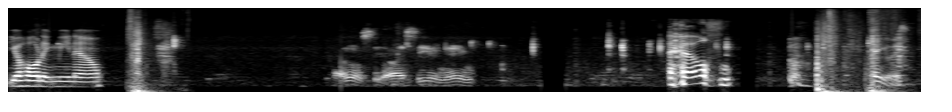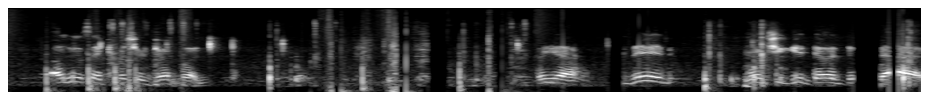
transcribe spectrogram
You're holding me now. I don't see. Oh, I see your name. Help! Anyways. I was gonna say press your jump button. But yeah, then once you get done doing that,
